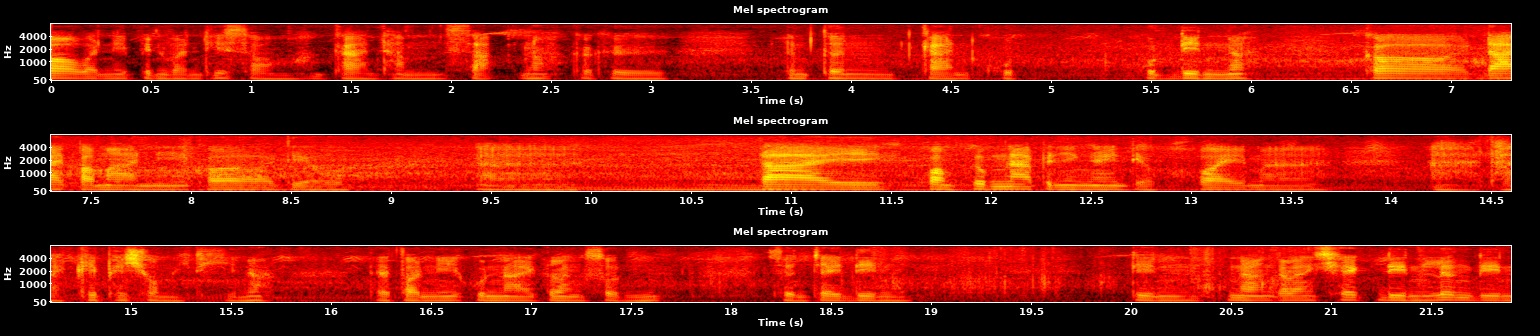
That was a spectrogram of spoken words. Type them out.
ก็วันนี้เป็นวันที่สองของการทำสระเนาะก็คือเริ่มต้นการขุดขุดดินเนาะก็ได้ประมาณนี้ก็เดี๋ยวได้ความคืบหน้าเป็นยังไง เดี๋ยวค่อยมาาถ่ายคลิปให้ชมอีกทีเนาะแต่ตอนนี้คุณนายกำลังสนสนใจดิน ดินนางกำลังเช็คดินเรื่องดิน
